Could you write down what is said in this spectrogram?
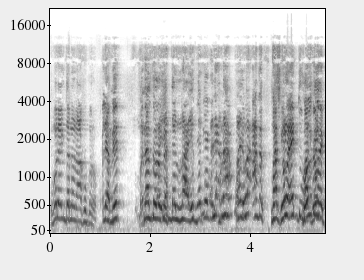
ઉપર એક દનો નાખો કરો. એટલે અમે મને તો એક દન ના એક દન અલ્યા ના આગળ માર ભેળો એક તું ભેળો એક.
